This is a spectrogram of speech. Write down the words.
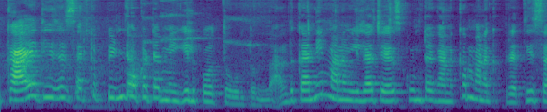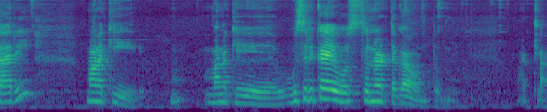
కాయ తీసేసరికి పిండి ఒకటే మిగిలిపోతూ ఉంటుంది. అందుకని మనం ఇలా చేసుకుంటే కనుక మనకి ప్రతిసారి మనకి మనకి ఉసిరికాయ వస్తున్నట్టుగా ఉంటుంది. అట్లా.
